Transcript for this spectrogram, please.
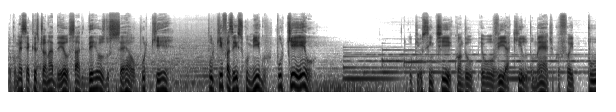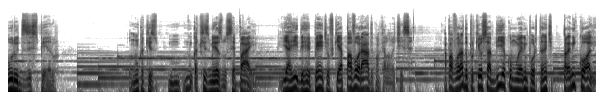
Eu comecei a questionar Deus, sabe? Deus do céu, por quê? Por que fazer isso comigo? Por que eu? O que eu senti quando eu ouvi aquilo do médico foi puro desespero. Eu nunca quis, nunca quis mesmo ser pai. E aí, de repente, eu fiquei apavorado com aquela notícia. Apavorado porque eu sabia como era importante para Nicole.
